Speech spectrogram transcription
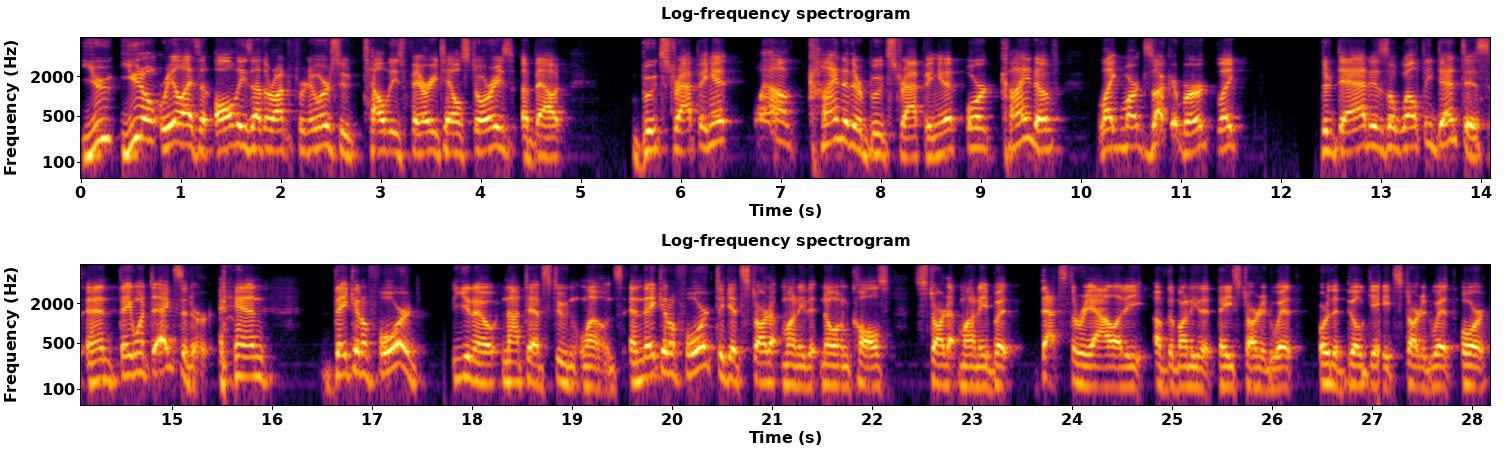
You you don't realize that all these other entrepreneurs who tell these fairy tale stories about bootstrapping it, well, kind of they're bootstrapping it, or kind of like Mark Zuckerberg, like their dad is a wealthy dentist and they went to Exeter and they can afford, you know, not to have student loans and they can afford to get startup money that no one calls startup money, but that's the reality of the money that they started with or that Bill Gates started with or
